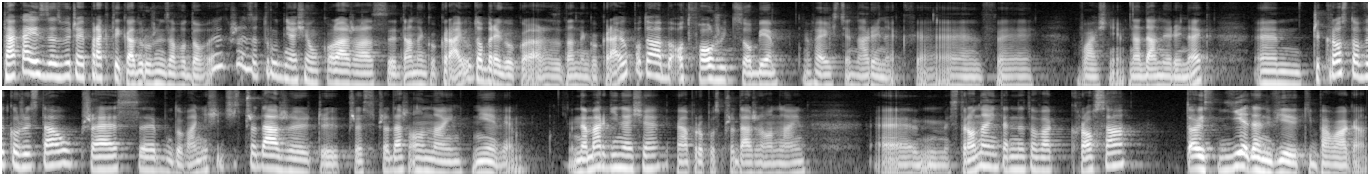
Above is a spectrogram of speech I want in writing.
taka jest zazwyczaj praktyka drużyn zawodowych, że zatrudnia się kolarza z danego kraju, dobrego kolarza z danego kraju, po to, aby otworzyć sobie wejście na rynek, e, w, właśnie na dany rynek. Czy Cross to wykorzystał przez e, budowanie sieci sprzedaży, czy przez sprzedaż online? Nie wiem. Na marginesie, a propos sprzedaży online, strona internetowa Crossa to jest jeden wielki bałagan.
